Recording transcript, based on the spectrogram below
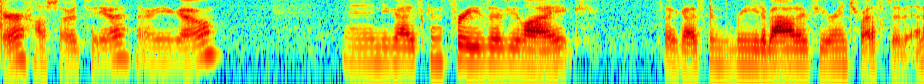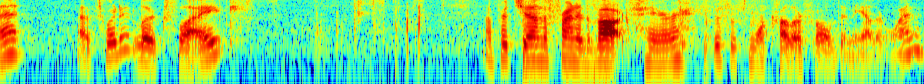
here. I'll show it to you. There you go. And you guys can freeze if you like. So you guys can read about it if you're interested in it. That's what it looks like. I'll put you on the front of the box here. This is more colorful than the other one.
